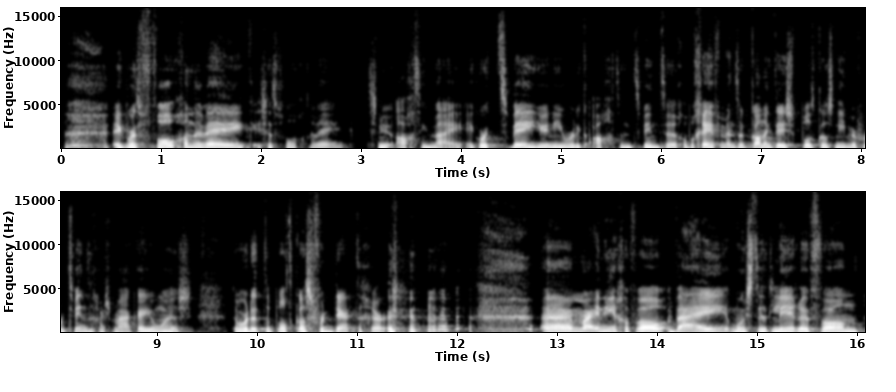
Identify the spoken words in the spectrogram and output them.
ik word volgende week, is het volgende week? Het is nu 18 mei. Ik word 2 juni, word ik 28. Op een gegeven moment dan kan ik deze podcast niet meer voor twintigers maken, jongens. Dan wordt het de podcast voor dertigers. uh, maar in ieder geval, wij moesten het leren van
